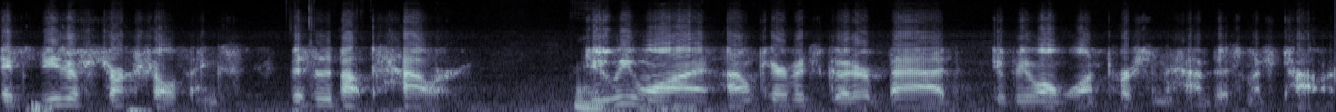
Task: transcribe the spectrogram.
It's these are structural things. This is about power. Right. Do we want? I don't care if it's good or bad. Do we want one person to have this much power?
